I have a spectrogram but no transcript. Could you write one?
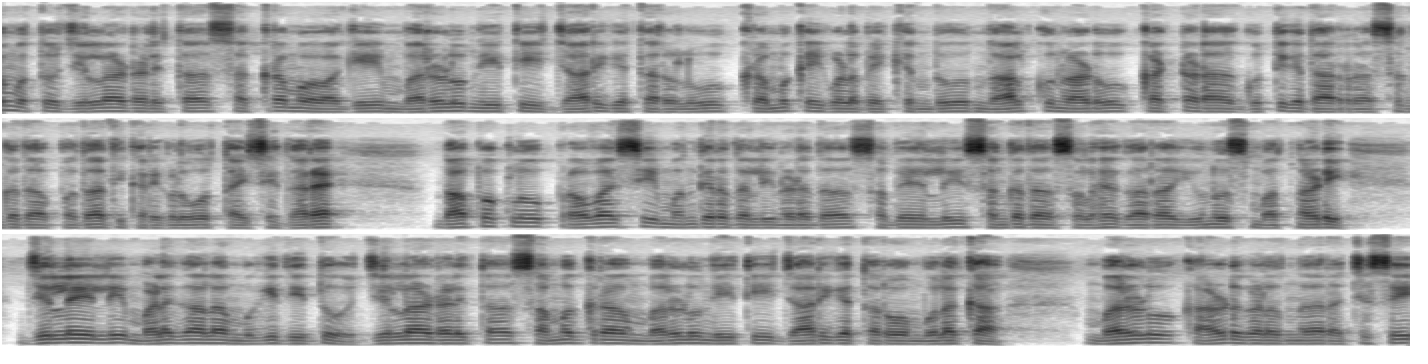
ಮತ್ತು ಜಿಲ್ಲಾಡಳಿತ ಸಕ್ರಮವಾಗಿ ಮರಳು ನೀತಿ ಜಾರಿಗೆ ತರಲು ಕ್ರಮ ಕೈಗೊಳ್ಳಬೇಕೆಂದು ನಾಲ್ಕು ನಾಡು ಕಟ್ಟಡ ಗುತ್ತಿಗೆದಾರರ ಸಂಘದ ಪದಾಧಿಕಾರಿಗಳು ಒತ್ತಾಯಿಸಿದ್ದಾರೆ. ದಾಪಕ್ಲು ಪ್ರವಾಸಿ ಮಂದಿರದಲ್ಲಿ ನಡೆದ ಸಭೆಯಲ್ಲಿ ಸಂಘದ ಸಲಹೆಗಾರ ಯೂನುಸ್ ಮಾತನಾಡಿ, ಜಿಲ್ಲೆಯಲ್ಲಿ ಮಳೆಗಾಲ ಮುಗಿದಿದ್ದು ಜಿಲ್ಲಾಡಳಿತ ಸಮಗ್ರ ಮರಳು ನೀತಿ ಜಾರಿಗೆ ತರುವ ಮೂಲಕ ಮರಳು ಕಾರ್ಡುಗಳನ್ನು ರಚಿಸಿ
